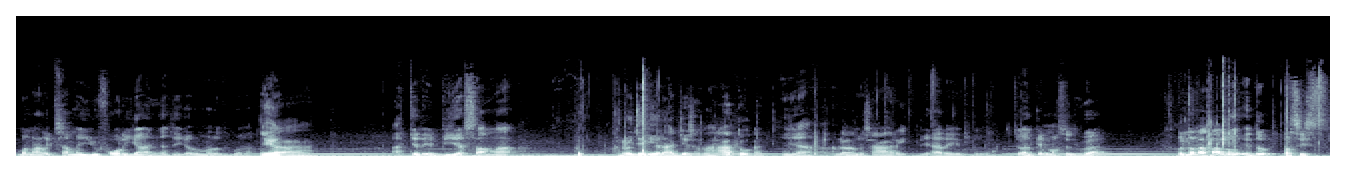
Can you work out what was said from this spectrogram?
menarik sama euforianya sih kalau menurut gue Iya, akhirnya bias sama lu jadi raja sama ratu kan iya dalam sehari. di hari itu cuman kan maksud gua bener kata lu itu persis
